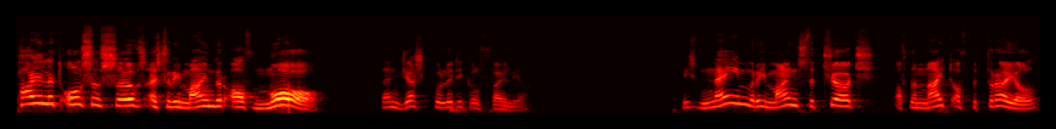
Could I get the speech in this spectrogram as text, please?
Pilate also serves as a reminder of more than just political failure. His name reminds the church of the night of betrayal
